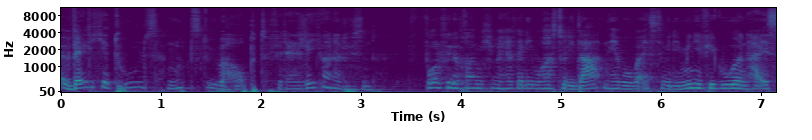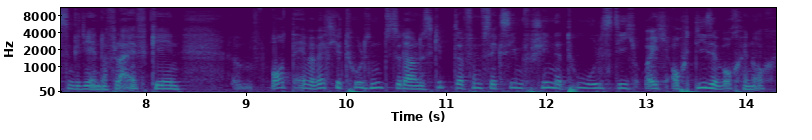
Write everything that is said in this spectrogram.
Welche Tools nutzt du überhaupt für deine Lego-Analysen? Voll viele fragen mich immer, Herr René, wo hast du die Daten her? Wo weißt du, wie die Minifiguren heißen, wie die End of Life gehen? Whatever, welche Tools nutzt du da? Und es gibt da 5, 6, 7 verschiedene Tools, die ich euch auch diese Woche noch,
